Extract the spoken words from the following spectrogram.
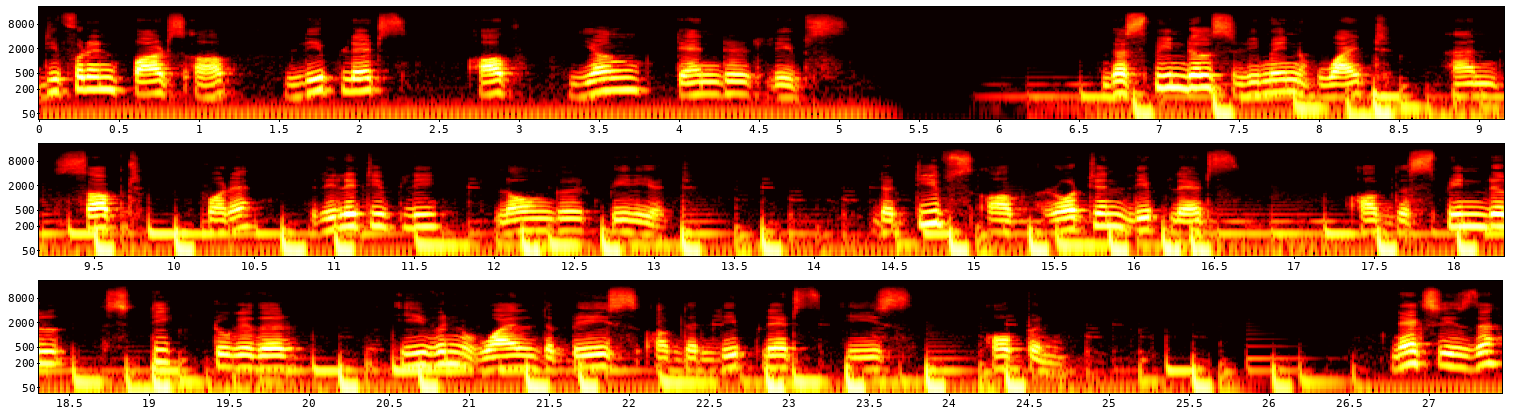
different parts of leaflets of young tender leaves. The spindles remain white and soft for a relatively longer period. The tips of rotten leaflets of the spindle stick together even while the base of the leaflets is open. Next is the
